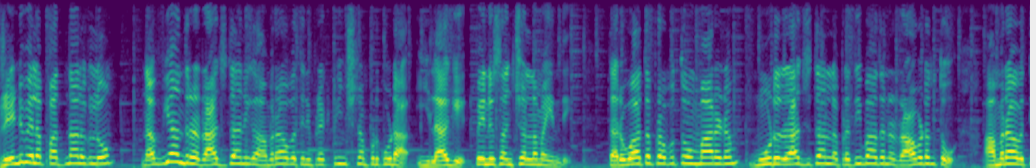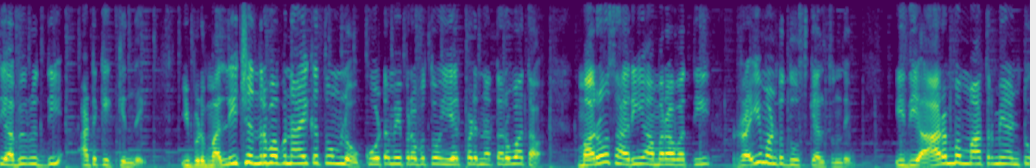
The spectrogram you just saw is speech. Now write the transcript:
రెండు వేల పద్నాలుగులో నవ్యాంధ్ర రాజధానిగా అమరావతిని ప్రకటించినప్పుడు కూడా ఇలాగే పెను సంచలనమైంది. తరువాత ప్రభుత్వం మారడం మూడు రాజధానుల ప్రతిపాదన రావడంతో అమరావతి అభివృద్ధి అటకెక్కింది. ఇప్పుడు మళ్ళీ చంద్రబాబు నాయకత్వంలో కూటమి ప్రభుత్వం ఏర్పడిన తరువాత మరోసారి అమరావతి రైమంటూ దూసుకెళ్తుంది. ఇది ఆరంభం మాత్రమే అంటూ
